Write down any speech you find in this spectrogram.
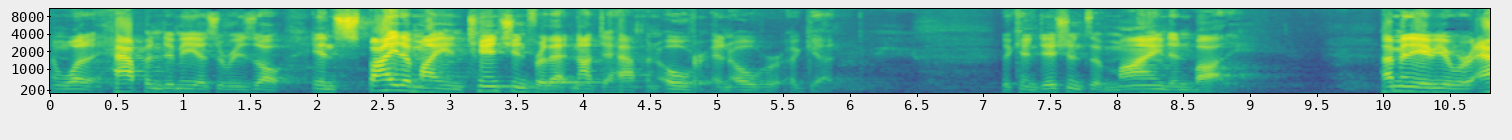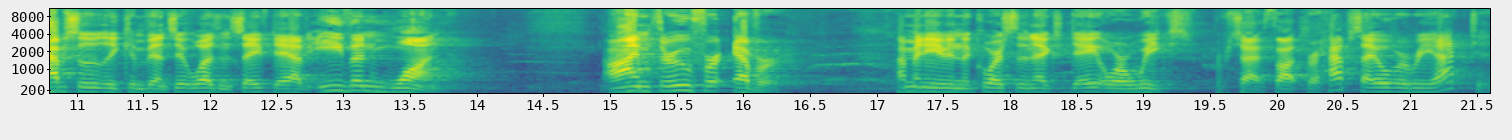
and what it happened to me as a result, in spite of my intention for that not to happen over and over again the conditions of mind and body. How many of you were absolutely convinced it wasn't safe to have even one? I'm through forever. How many of you in the course of the next day or weeks thought perhaps I overreacted?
